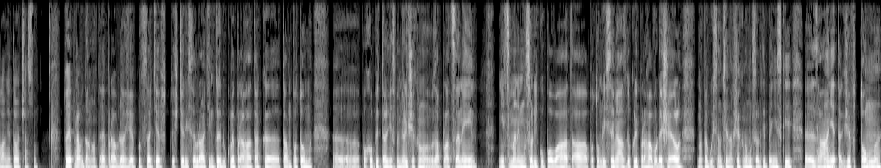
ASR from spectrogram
Hlavně toho času. To je pravda, no, to je pravda, že v podstatě, ještě když se vrátím k té Dukle Praha, tak eh, tam potom eh, pochopitelně jsme měli všechno zaplacený, nic jsme nemuseli kupovat a potom, když jsem já z Dukly Praha odešel, no tak už jsem si na všechno musel ty penízky eh, zhánět, takže v tom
